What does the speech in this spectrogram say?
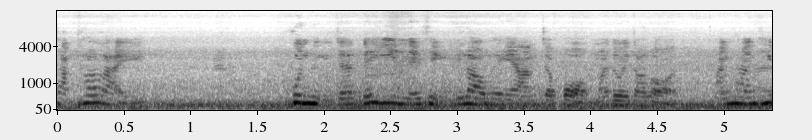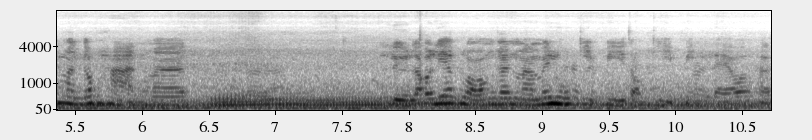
สักเท่าไหร่ คุณถึงจะได้ยินในสิ่งที่เราพยายามจะบอกมาโดยตลอด ทั้งๆที่มันก็ผ่านมา หรือเราเรียกร้องกันมาไม่รู้กี่ปีต่อกี่ปีแล้วอะค่ะ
